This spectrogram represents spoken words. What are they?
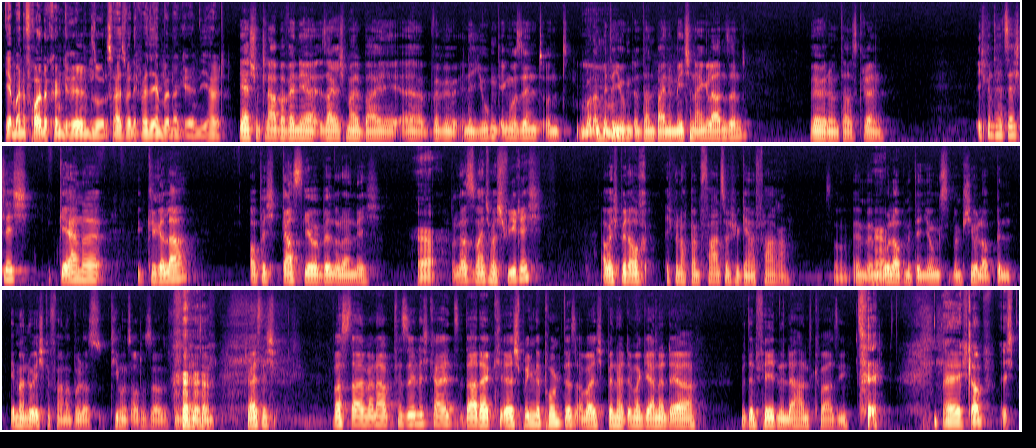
ja, meine Freunde können grillen so. Das heißt, wenn ich bei denen bin, dann grillen die halt. Ja, schon klar, aber wenn ihr, sage ich mal, bei, äh, wenn wir in der Jugend irgendwo sind und oder mit der Mm. Jugend und dann bei einem Mädchen eingeladen sind, wer würde denn das grillen? Ich bin tatsächlich gerne Griller, ob ich Gastgeber bin oder nicht. Ja. Und das ist manchmal schwierig, aber ich bin auch, ich bin auch beim Fahren zum Beispiel gerne Fahrer. So, im, im Ja. Urlaub mit den Jungs, beim Skiurlaub bin immer nur ich gefahren, obwohl das Timons Auto so, also von. Ich weiß nicht, was da in meiner Persönlichkeit da der äh, springende Punkt ist, aber ich bin halt immer gerne der mit den Fäden in der Hand quasi. Nee, ich glaube, ich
